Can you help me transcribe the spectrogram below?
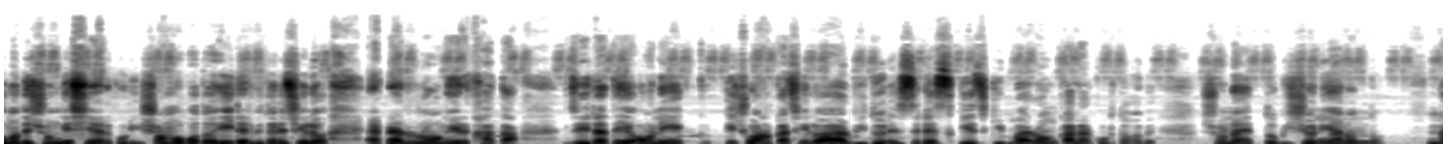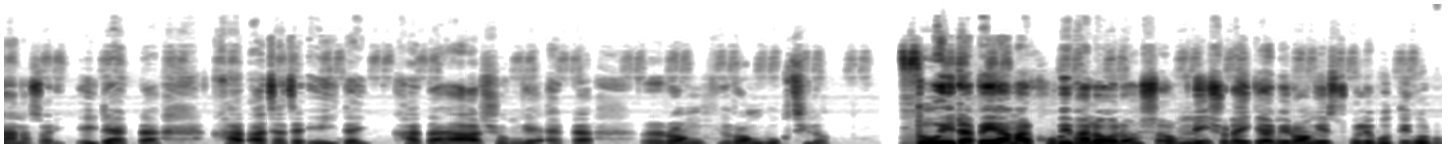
তোমাদের সঙ্গে শেয়ার করি। সম্ভবত এইটার ভিতরে ছিল একটা রঙের খাতা, যেটাতে অনেক কিছু আঁকা ছিল আর ভিতরে সেটা স্কেচ কিংবা রং কালার করতে হবে। সোনায়ের তো ভীষণই আনন্দ। না না সরি এইটা একটা খা আচ্ছা আচ্ছা এইটাই। খাতা আর সঙ্গে একটা রং রং বুক ছিল। তো এটা পেয়ে আমার খুবই ভালো হলো। সামনেই সোনাইকে আমি রঙের স্কুলে ভর্তি করব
